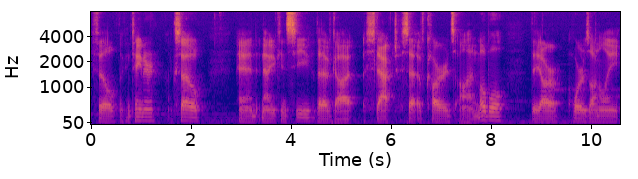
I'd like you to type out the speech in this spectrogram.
fill the container like so. And now you can see that I've got a stacked set of cards on mobile. They are horizontally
